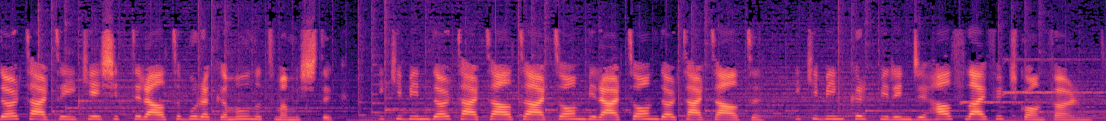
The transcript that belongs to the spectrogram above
4 artı 2 eşittir 6 bu rakamı unutmamıştık. 2004 artı 6 artı 11 artı 14 artı 6. 2041. Half-Life 3 Confirmed.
